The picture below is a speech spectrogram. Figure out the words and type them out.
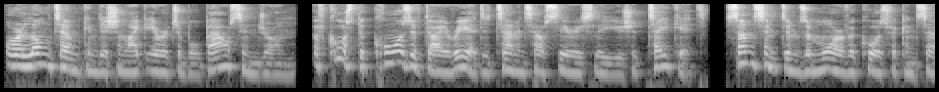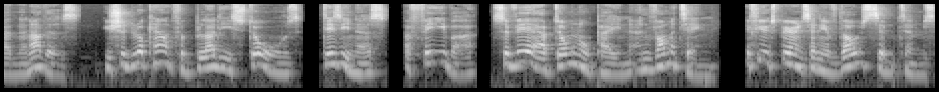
or a long term condition like irritable bowel syndrome. Of course, the cause of diarrhea determines how seriously you should take it. Some symptoms are more of a cause for concern than others. You should look out for bloody stools, dizziness, a fever, severe abdominal pain, and vomiting. If you experience any of those symptoms,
